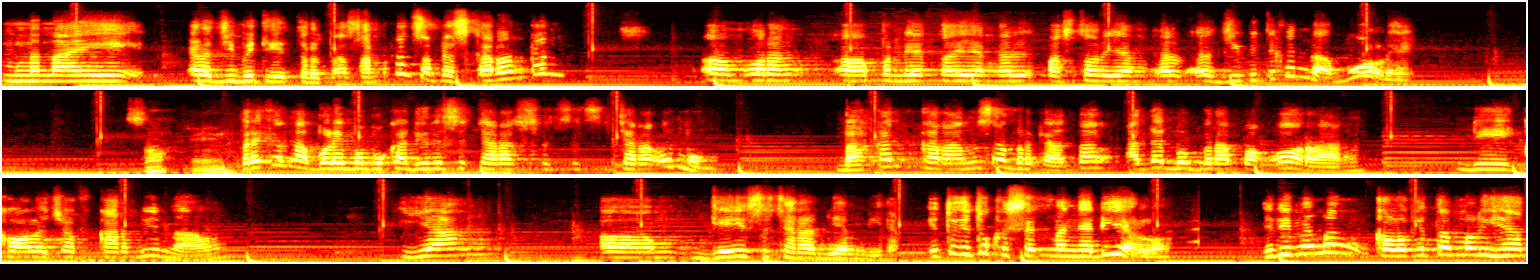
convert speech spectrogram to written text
mengenai LGBT terutama kan sampai sekarang kan um, orang uh, pendeta yang pastor yang LGBT kan nggak boleh. Okay. Mereka nggak boleh membuka diri secara secara umum. Bahkan Karamsa berkata ada beberapa orang di College of Cardinal yang um, gay secara diam-diam. Itu itu statementnya dia loh. Jadi memang kalau kita melihat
